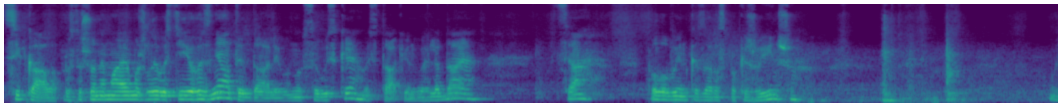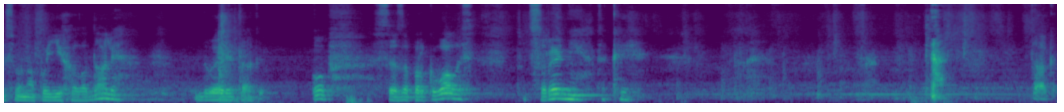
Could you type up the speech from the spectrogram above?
цікава. Просто що немає можливості його зняти далі. Воно все вузьке, ось так він виглядає. Ця половинка, зараз покажу іншу. Ось вона поїхала далі. Двері так. Оп, все запаркувалось. Тут середній такий. Так,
